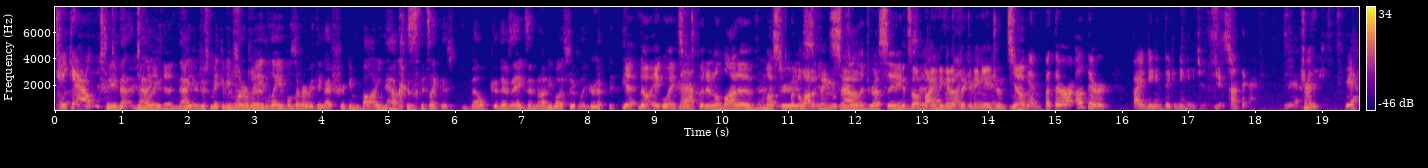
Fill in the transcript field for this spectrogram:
Take it out. See now, now, you, it. now you're just making me want to read labels of everything I freaking buy now because it's like there's milk, there's eggs and honey mustard. Like you're Yeah, no, egg whites Yeah. gets put in a lot of mm-hmm. mustard, put in a lot of things. There's salad a- dressings. It's a and- binding and a a thickening binding agent. Yep. Yeah, but there are other binding and thickening agents Yes. out there. Yeah. Truly. Yeah.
